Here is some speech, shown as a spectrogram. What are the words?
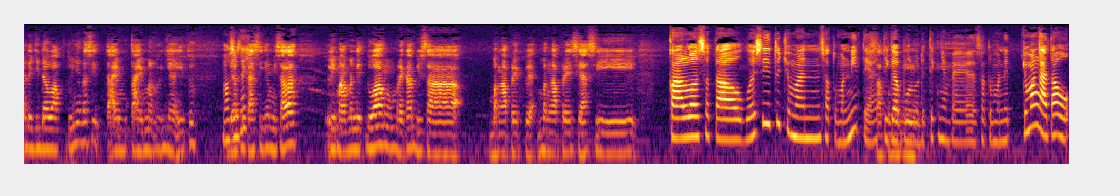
ada jeda waktunya nggak sih? Time timernya itu. Di Maksudnya? aplikasinya misalnya 5 menit doang mereka bisa mengapre- mengapresiasi Kalau setahu gue sih itu cuman satu menit ya, 30 menit. detik nyampe satu menit. Cuma nggak tahu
